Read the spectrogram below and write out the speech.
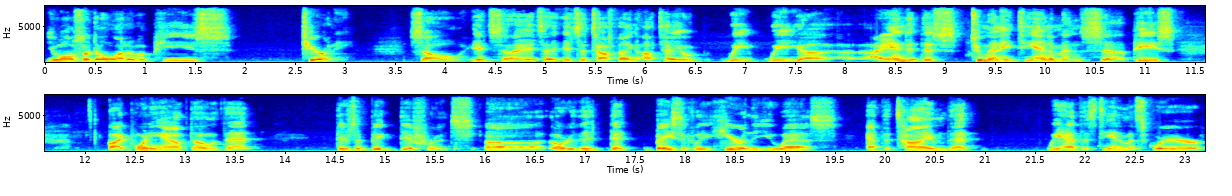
You also don't want to appease tyranny. So it's a, it's a it's a tough thing. I'll tell you, we we uh, I ended this too many Tiananmen's uh, piece by pointing out though that there's a big difference, uh, or that that basically here in the U.S. at the time that we have this Tiananmen Square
